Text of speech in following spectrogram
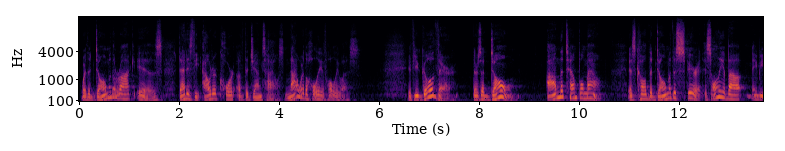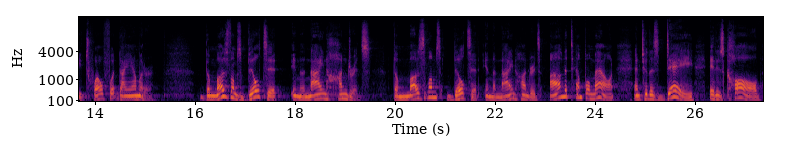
Where the dome of the rock is, that is the outer court of the Gentiles, not where the Holy of Holy was. If you go there, there's a dome on the Temple Mount. It's called the Dome of the Spirit. It's only about maybe 12 foot diameter. The Muslims built it in the 900s. The Muslims built it in the 900s on the Temple Mount, and to this day, it is called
